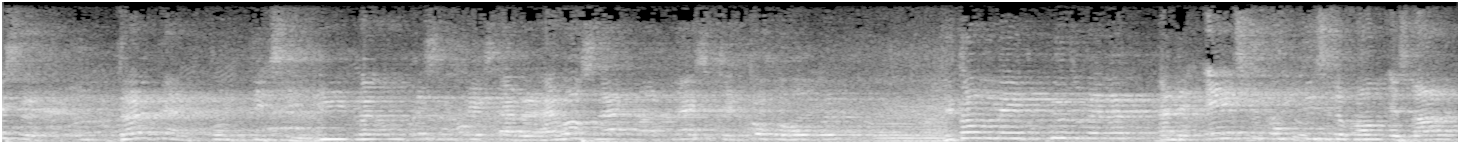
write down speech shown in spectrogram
is er een duiktankcompetitie die we ondertussen gefixt hebben. Hij was net, maar Je kan ermee een computer winnen en de eerste competitie daarvan is dadelijk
